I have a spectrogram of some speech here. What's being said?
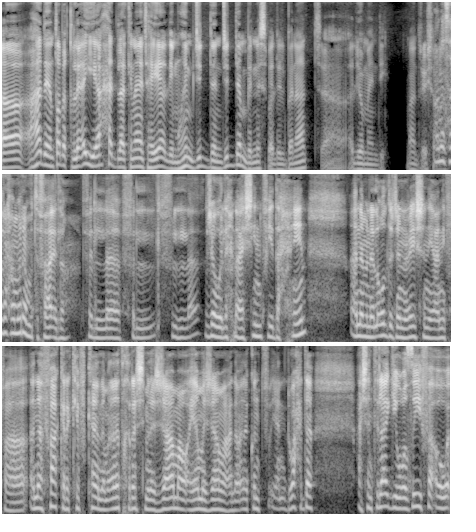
آه هذا ينطبق لأي أحد لكن أنا يتهيألي مهم جدا جدا بالنسبة للبنات آه اليومين دي. ما أدري إيش أنا؟ صراحة مرة متفائلة في ال في ال في الجو اللي إحنا عايشين فيه دحين. أنا من الاولد جنريشن يعني فأنا فاكرة كيف كان لما أنا تخرجت من الجامعة وأيام الجامعة لما أنا كنت يعني الواحده عشان تلاقي وظيفة أو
